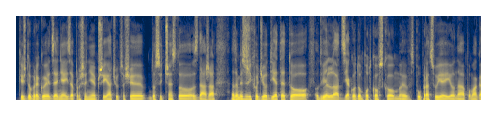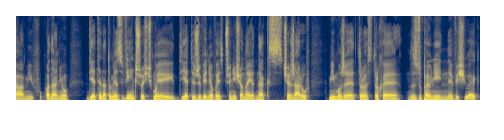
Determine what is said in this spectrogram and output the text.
jakiegoś dobrego jedzenia i zaproszenie przyjaciół, co się dosyć często zdarza. Natomiast jeżeli chodzi o dietę, to od wielu lat z Jagodą Podkowską e, współpracuję i ona pomagała mi w układaniu diety. Natomiast większość mojej diety żywieniowej jest przeniesiona jednak z ciężarów mimo że to jest trochę zupełnie inny wysiłek,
